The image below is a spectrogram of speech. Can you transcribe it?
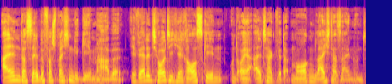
allen dasselbe Versprechen gegeben habe. Ihr werdet heute hier rausgehen und euer Alltag wird ab morgen leichter sein. Und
